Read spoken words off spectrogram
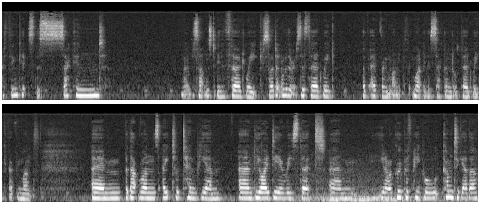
I think it's the second. No, this happens to be the third week. So I don't know whether it's the third week of every month. It might be the second or third week of every month. Um, but that runs 8 till 10 pm, and the idea is that um, you know a group of people come together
